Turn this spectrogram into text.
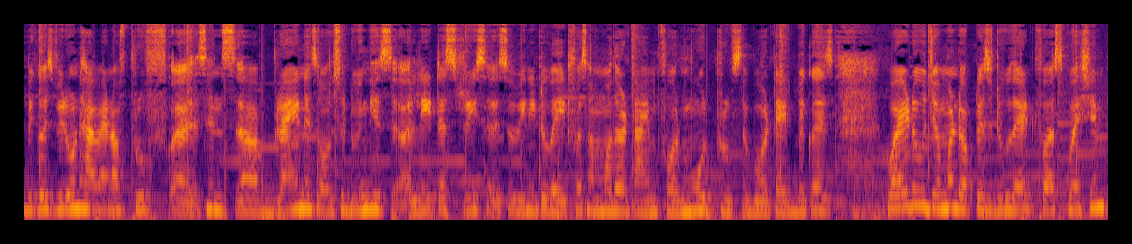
because we don't have enough proof uh, since uh, brian is also doing his uh, latest research so we need to wait for some other time for more proofs about it because why do german doctors do that? First question.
